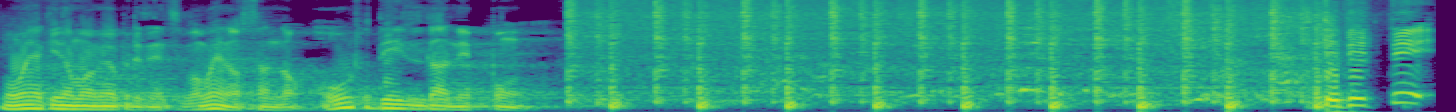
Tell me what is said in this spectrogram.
桃焼きの豆をプレゼンツ、桃屋のおっさんのオールデイズだネッポン。ててて、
